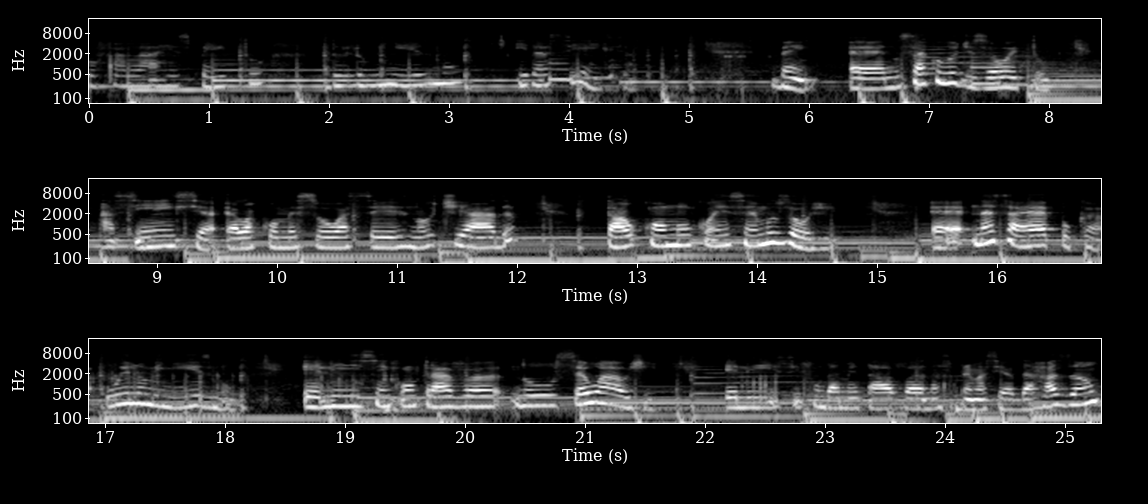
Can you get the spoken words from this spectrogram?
vou falar a respeito do iluminismo e da ciência. Bem, é, no século XVIII, a ciência ela começou a ser norteada tal como conhecemos hoje. É, nessa época, o iluminismo ele se encontrava no seu auge ele se fundamentava na supremacia da razão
